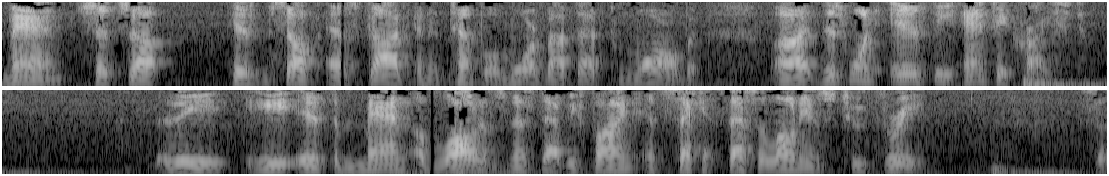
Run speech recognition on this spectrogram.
man sets up himself as God in the temple. More about that tomorrow. But uh, this one is the Antichrist the he is the man of lawlessness that we find in Second Thessalonians two three. So,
